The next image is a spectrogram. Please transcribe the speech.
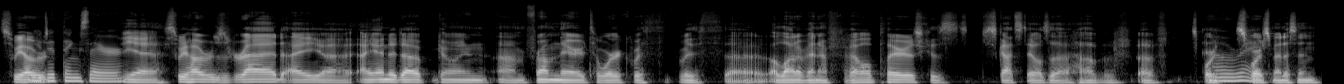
SWIHA. you did things there. Yeah, SWIHA was rad. I uh, I ended up going um, from there to work with with uh, a lot of NFL players because Scottsdale's a hub of of sport Oh, right. sports medicine.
